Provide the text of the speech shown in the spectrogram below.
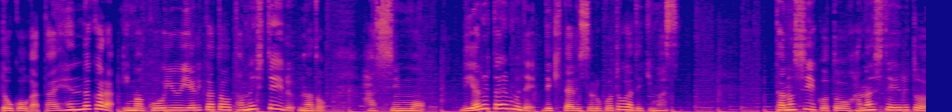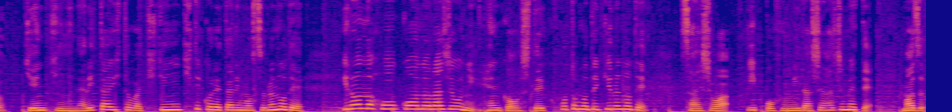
どこが大変だから今こういうやり方を試しているなど発信もリアルタイムでできたりすることができます。楽しいことを話していると元気になりたい人が聞きに来てくれたりもするのでいろんな方向のラジオに変化をしていくこともできるので最初は一歩踏み出し始めてまず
